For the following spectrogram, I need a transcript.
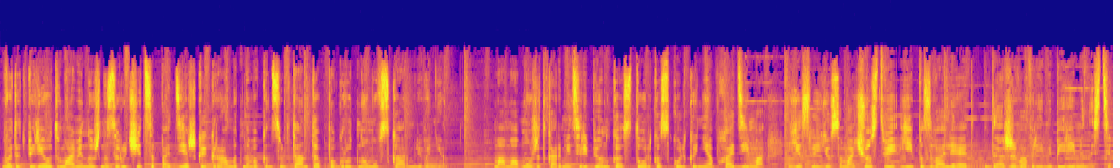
В этот период маме нужно заручиться поддержкой грамотного консультанта по грудному вскармливанию. Мама может кормить ребенка столько, сколько необходимо, если ее самочувствие ей позволяет, даже во время беременности.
